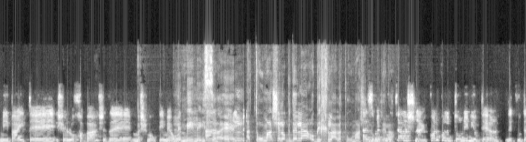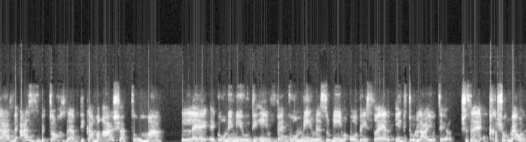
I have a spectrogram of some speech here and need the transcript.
מבית אה, שלא חווה, שזה משמעותי מאוד. למי? לישראל הסקרים- התרומה שלו גדלה, או בכלל התרומה שלו אז גדלה? מפורצה לשניים. קודם כל הם תורמים יותר, נקודה, ואז בתוך זה הבדיקה מראה שהתרומה לגורמים יהודיים וגורמים מזוהים או בישראל היא גדולה יותר, שזה חשוב מאוד,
